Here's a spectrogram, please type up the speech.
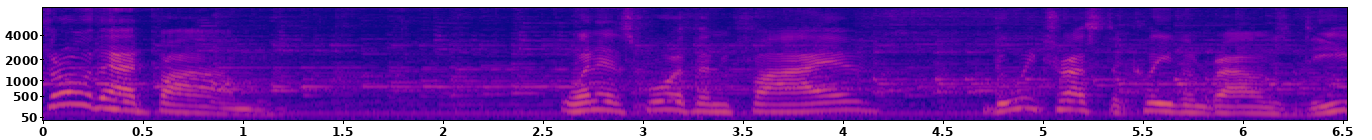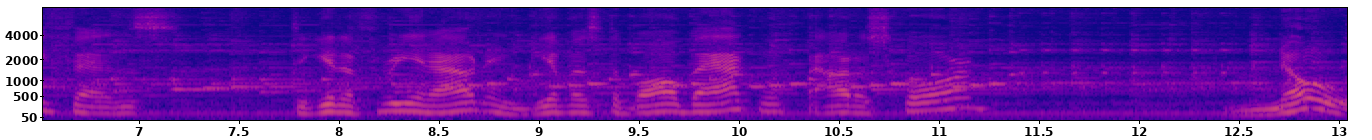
Throw that bomb. When it's fourth and five, do we trust the Cleveland Browns defense to get a three and out and give us the ball back without a score? No.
